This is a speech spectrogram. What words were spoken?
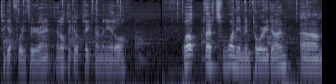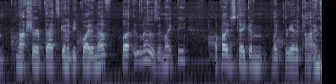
to get 43, right? I don't think it'll take that many at all. Well, that's one inventory done. Um, not sure if that's going to be quite enough, but who knows, it might be. I'll probably just take them like three at a time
